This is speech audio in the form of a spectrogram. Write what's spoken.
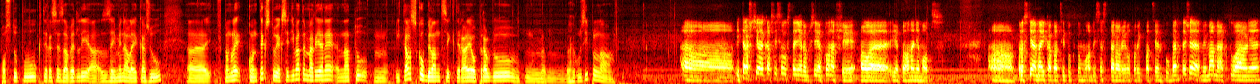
postupů, které se zavedly a zejména lékařů. V tomhle kontextu, jak se díváte, Mariane, na tu mm, italskou bilanci, která je opravdu mm, hrůziplná? Uh, italští lékaři jsou stejně dobří jako naši, ale je toho na ně moc. Uh, prostě nemají kapacitu k tomu, aby se starali o tolik pacientů. Berte, že my máme aktuálně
